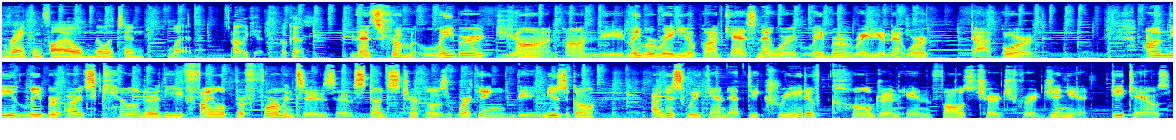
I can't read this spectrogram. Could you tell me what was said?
rank and file militant led. I like it. Okay. That's from Labor Jawn on the Labor Radio Podcast Network, laborradionetwork.org. On the Labor Arts calendar, the final performances of Studs Terkel's Working, the musical, are this weekend at the Creative Cauldron in Falls Church, Virginia. Details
